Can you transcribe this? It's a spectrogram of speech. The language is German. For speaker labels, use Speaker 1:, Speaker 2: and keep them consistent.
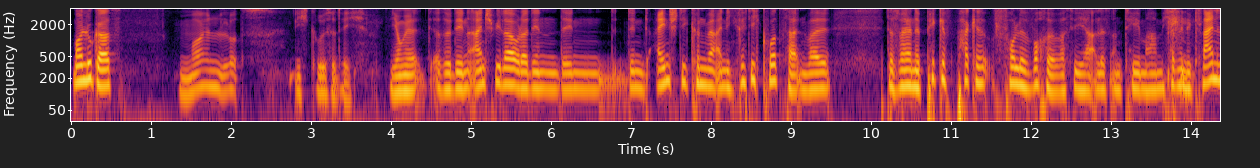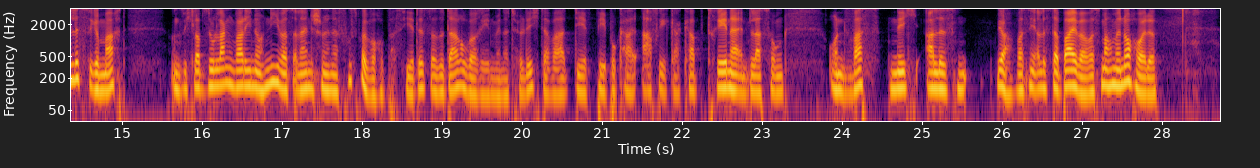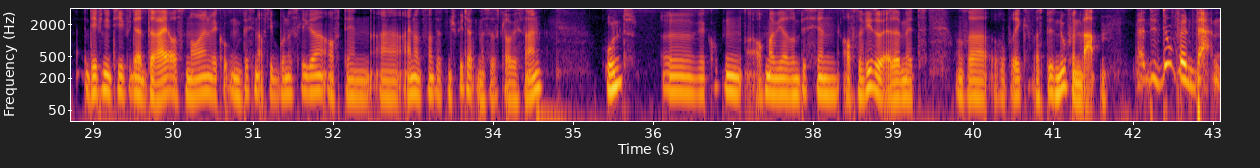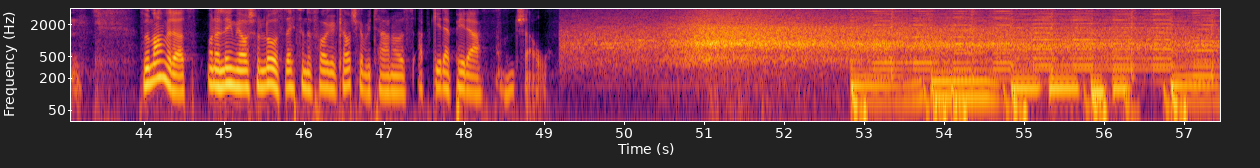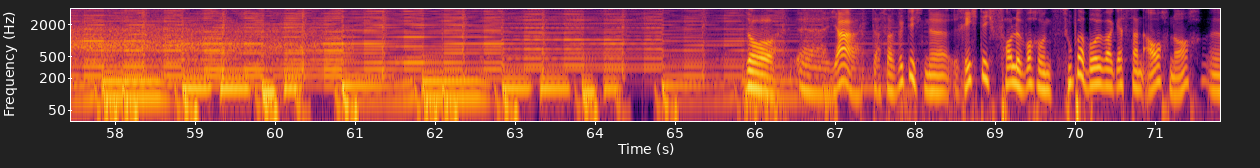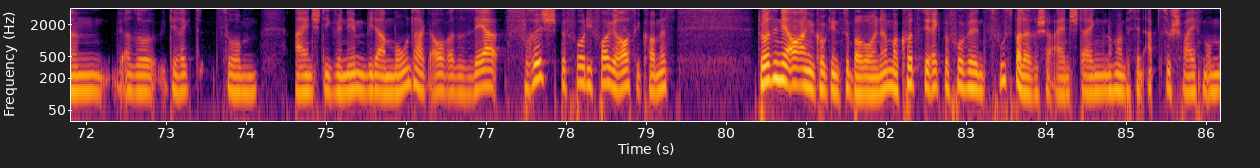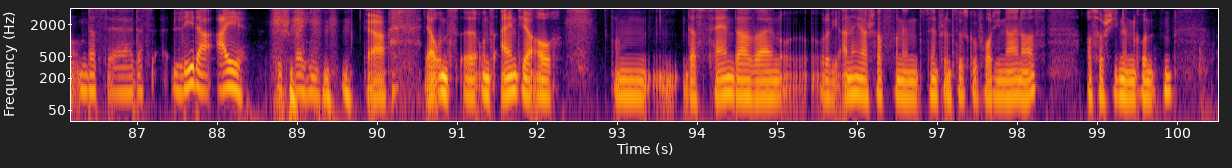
Speaker 1: Moin Lukas.
Speaker 2: Moin Lutz, ich grüße dich.
Speaker 1: Junge, also den Einspieler oder den, den, den Einstieg können wir eigentlich richtig kurz halten, weil das war ja eine pickepacke volle Woche, was wir hier alles an Themen haben. Ich habe mir eine kleine Liste gemacht und ich glaube, so lang war die noch nie, was alleine schon in der Fußballwoche passiert ist. Also darüber reden wir natürlich. Da war DFB-Pokal, Afrika Cup, Trainerentlassung und was nicht alles, ja, was nicht alles dabei war. Was machen wir noch heute?
Speaker 2: Definitiv wieder drei aus neun. Wir gucken ein bisschen auf die Bundesliga. Auf den äh, 21. Spieltag müsste es, glaube ich, sein. Und äh, wir gucken auch mal wieder so ein bisschen aufs Visuelle mit unserer Rubrik Was bist du für ein Wappen?
Speaker 1: Was bist du für ein Wappen? So machen wir das. Und dann legen wir auch schon los. 16. Folge Couch Capitanos. Ab geht der Peter.
Speaker 2: Und ciao.
Speaker 1: So, äh, ja, das war wirklich eine richtig volle Woche und Super Bowl war gestern auch noch. Ähm, also direkt zum Einstieg. Wir nehmen wieder am Montag auf, also sehr frisch, bevor die Folge rausgekommen ist. Du hast ihn ja auch angeguckt, den Super Bowl, ne? Mal kurz direkt, bevor wir ins Fußballerische einsteigen, nochmal ein bisschen abzuschweifen, um, um das, äh, das Lederei zu sprechen.
Speaker 2: ja, ja, uns, äh, uns eint ja auch das Fan-Dasein oder die Anhängerschaft von den San Francisco 49ers aus verschiedenen Gründen.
